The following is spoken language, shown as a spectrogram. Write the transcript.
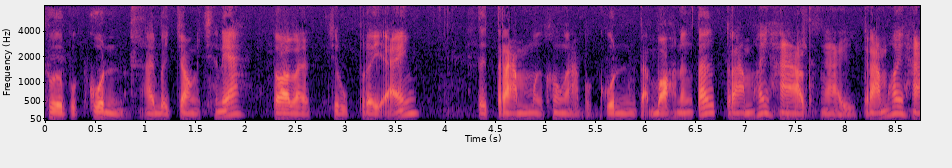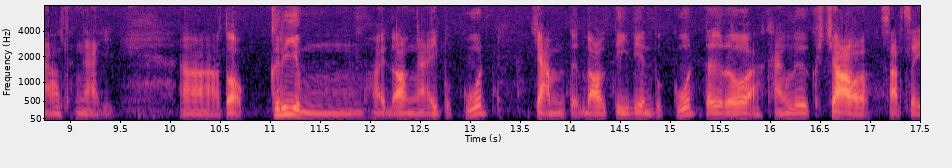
ធ្វើប្រគុណហើយបើចង់ឈ្នះតើជ្រូកព្រៃឯងទៅត្រាំក្នុងអាប្រគុណតបោះហ្នឹងទៅត្រាំឲ្យហាលថ្ងៃត្រាំឲ្យហាលថ្ងៃអឺតក្រៀមឲ្យដល់ថ្ងៃប្រកួត ចាំទៅដល់ទីលានប្រកួត ទៅរកខាងលើខ្យល់សត្វសី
